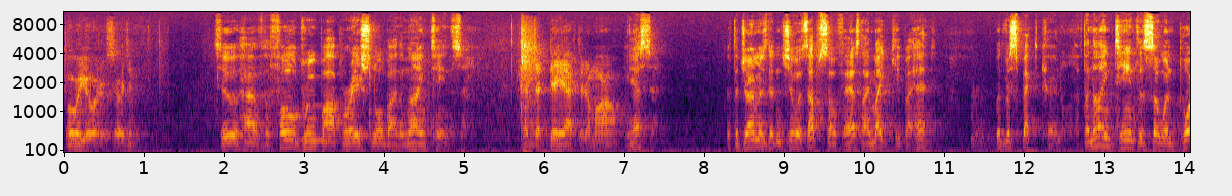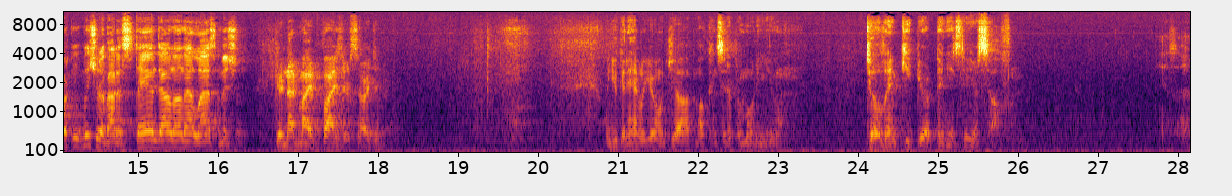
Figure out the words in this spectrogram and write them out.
What were your orders, Sergeant? To have the full group operational by the 19th, sir. That's a day after tomorrow. Yes, sir. If the Germans didn't chew us up so fast, I might keep ahead. With respect, Colonel, if the 19th is so important, we should have had a stand down on that last mission. You're not my advisor, Sergeant. When you can handle your own job, I'll consider promoting you. Till then, keep your opinions to yourself. Yes, sir.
